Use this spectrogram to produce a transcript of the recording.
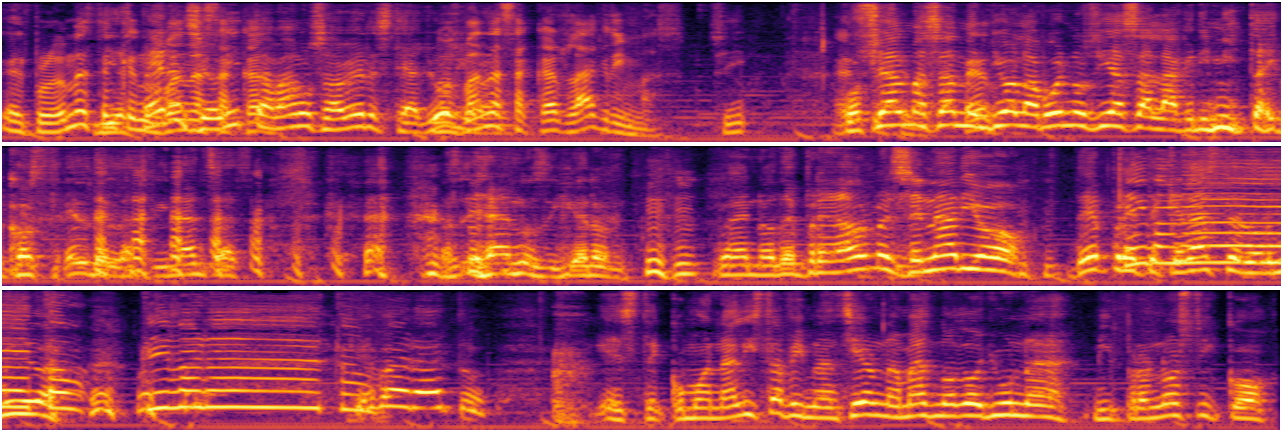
El problema está Y que nos van a sacar. ahorita vamos a ver este ayuno. Nos van a sacar lágrimas. Sí. José Almazán. Mendiola, buenos días a Lagrimita y Costel de las finanzas. Ya nos dijeron. Bueno, depredador mercenario, Depre, te quedaste dormido. ¡Qué barato! Qué barato. Este, como analista financiero, nada más no doy una. Mi pronóstico,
